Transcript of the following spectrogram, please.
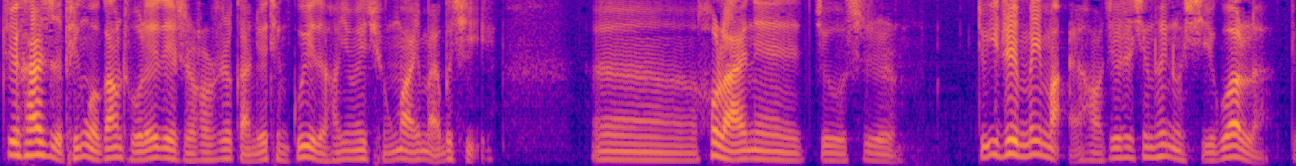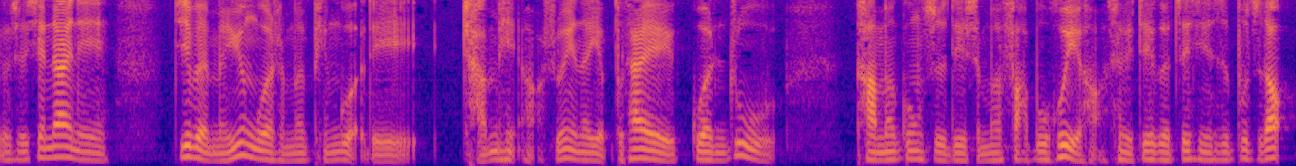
最开始苹果刚出来的时候是感觉挺贵的哈，因为穷嘛也买不起。嗯，后来呢，就是就一直也没买哈，就是形成一种习惯了，就是现在呢，基本没用过什么苹果的产品啊，所以呢，也不太关注他们公司的什么发布会哈，所以这个真心是不知道。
